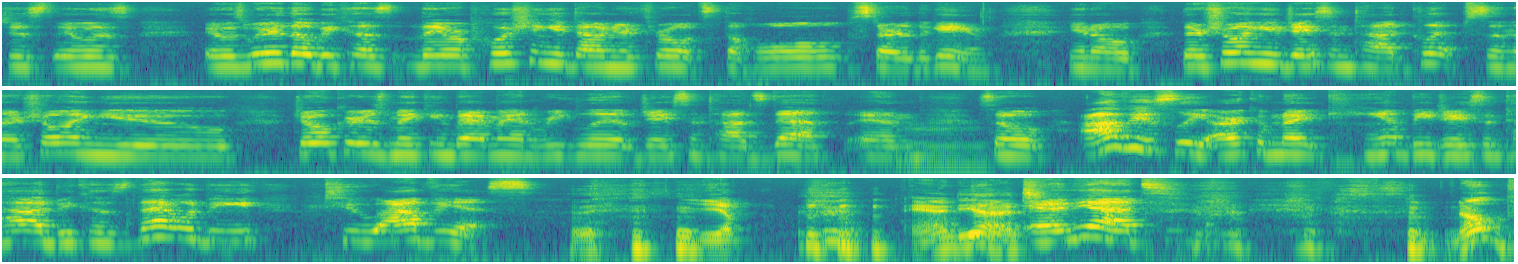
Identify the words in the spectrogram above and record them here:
just it was it was weird though because they were pushing it down your throats the whole start of the game. You know, they're showing you Jason Todd clips and they're showing you Joker's making Batman relive Jason Todd's death and Mm. so obviously Arkham Knight can't be Jason Todd because that would be too obvious. Yep. and yet, And yet, nope.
